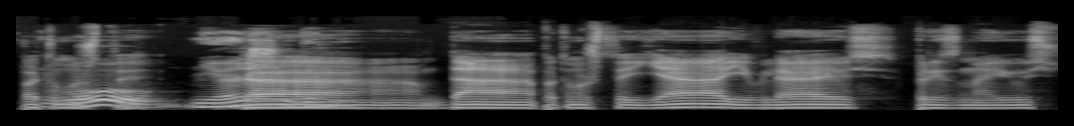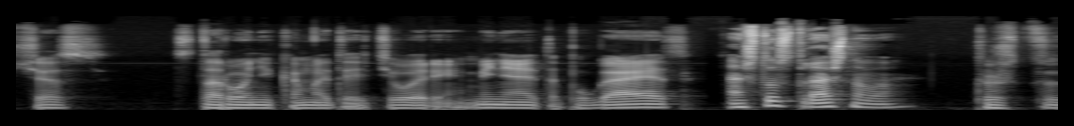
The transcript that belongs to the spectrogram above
Потому что... Воу, неожиданно. Да, да, потому что я являюсь, признаю сейчас, сторонником этой теории. Меня это пугает. А что страшного? То, что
